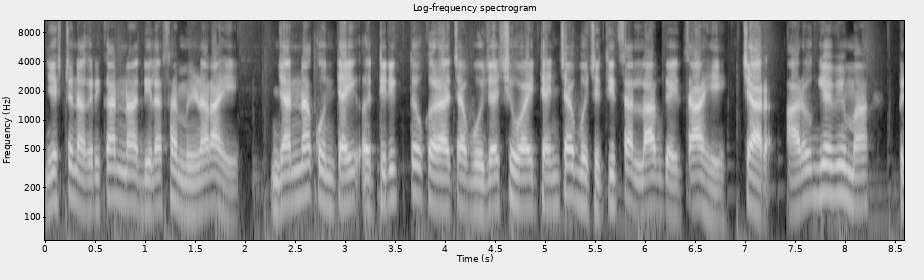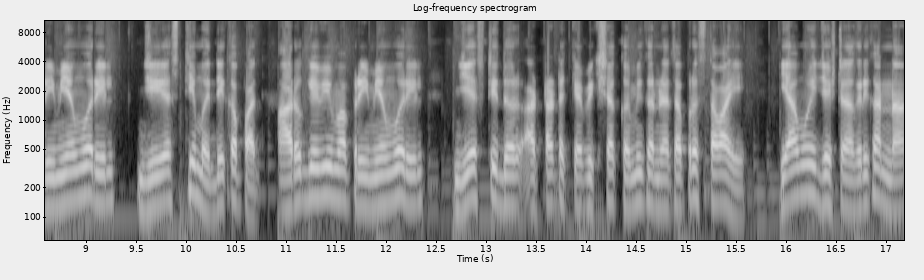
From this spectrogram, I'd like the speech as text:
ज्येष्ठ नागरिकांना दिलासा मिळणार आहे. ज्यांना कोणत्याही अतिरिक्त कराच्या बोजाशिवाय त्यांच्या बचतीचा लाभ घ्यायचा आहे. चार आरोग्य विमा प्रीमियमवरील जी एस टीमध्ये कपात. आरोग्य विमा प्रीमियमवरील जी एस टी दर अठरा टक्क्यापेक्षा कमी करण्याचा प्रस्ताव आहे. यामुळे ज्येष्ठ नागरिकांना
